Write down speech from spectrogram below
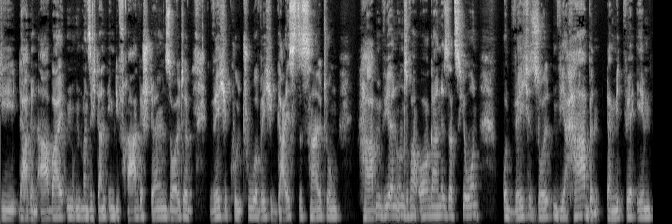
die darin arbeiten und man sich dann eben die Frage stellen sollte, welche Kultur, welche Geisteshaltung haben wir in unserer Organisation und welche sollten wir haben, damit wir eben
